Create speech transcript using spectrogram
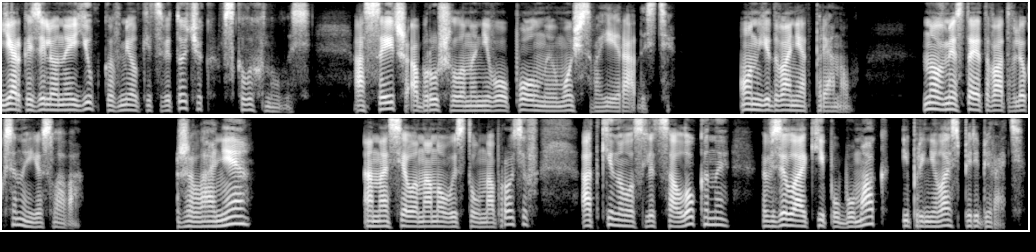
Ярко-зеленая юбка в мелкий цветочек всколыхнулась, а Сейдж обрушила на него полную мощь своей радости. Он едва не отпрянул, но вместо этого отвлекся на ее слова. «Желание?» Она села на новый стул напротив, откинула с лица локоны, взяла кипу бумаг и принялась перебирать.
